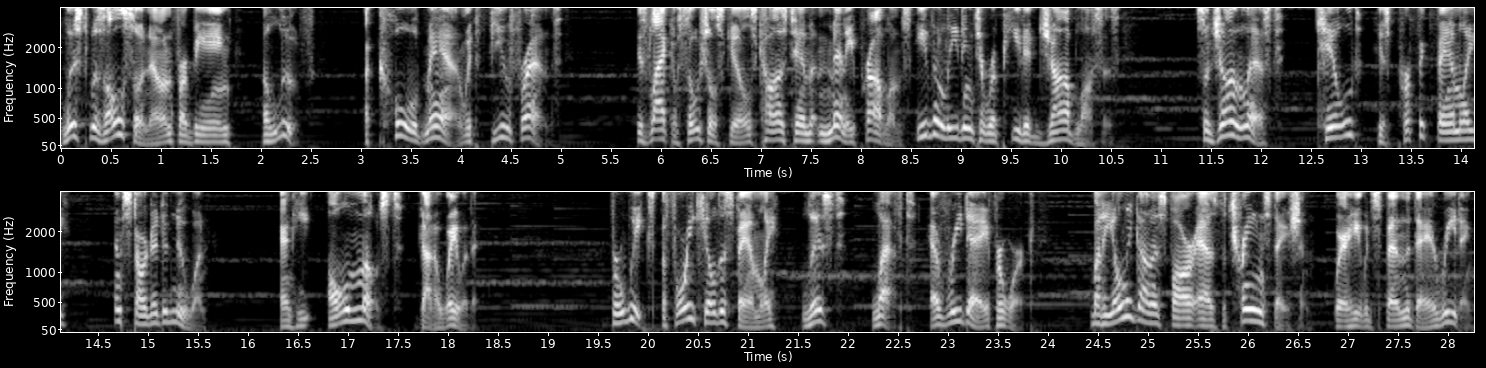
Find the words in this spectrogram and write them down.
List was also known for being aloof, a cold man with few friends. His lack of social skills caused him many problems, even leading to repeated job losses. So John List killed his perfect family and started a new one, and he almost got away with it. For weeks before he killed his family, List left every day for work, but he only got as far as the train station, where he would spend the day reading.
